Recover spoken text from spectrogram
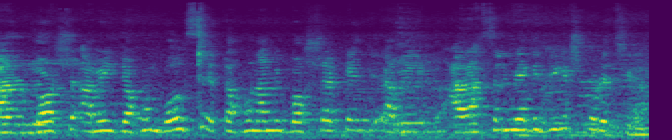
আর বর্ষা আমি যখন বলছে তখন আমি বর্ষাকে আমি রাসেল মিয়াকে জিজ্ঞেস করেছিলাম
